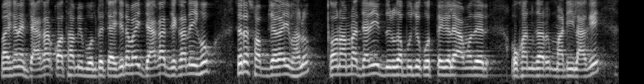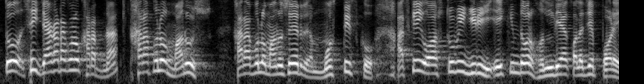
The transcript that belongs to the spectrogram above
বা এখানে জায়গার কথা আমি বলতে চাইছি না। ভাই জায়গা যেখানেই হোক, সেটা সব জায়গায় ভালো। কারণ আমরা জানি দুর্গাপুজো করতে গেলে আমাদের ওখানকার মাটি লাগে। তো সেই জায়গাটা কোনো খারাপ না। খারাপ হলো মানুষ। খারাপ হলো মানুষের মস্তিষ্ক। আজকে এই অষ্টমী গিরি, এই কিন্তু আবার হলদিয়া কলেজে পড়ে,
